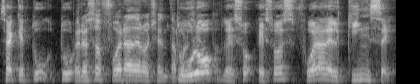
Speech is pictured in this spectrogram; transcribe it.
O sea que tú... tú Pero eso es fuera del 80%. Tú lo, eso, eso es fuera del 15%.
